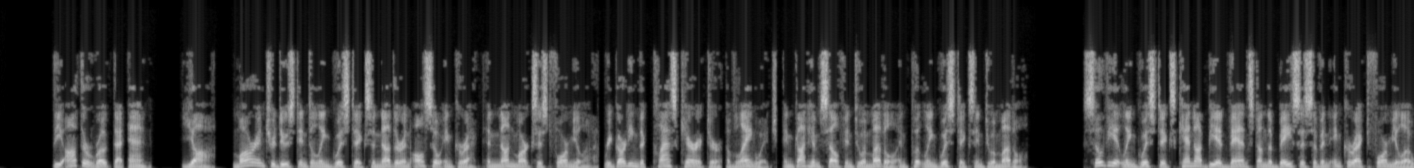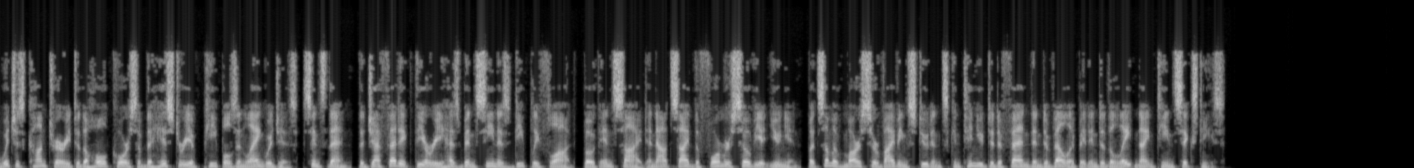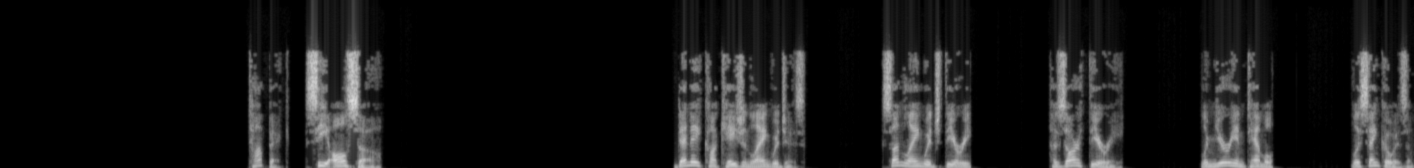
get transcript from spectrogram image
The author wrote that N. Ya. Marr introduced into linguistics another and also incorrect and non-Marxist formula, regarding the class character of language, and got himself into a muddle and put linguistics into a muddle. Soviet linguistics cannot be advanced on the basis of an incorrect formula which is contrary to the whole course of the history of peoples and languages. Since then, the Japhetic theory has been seen as deeply flawed, both inside and outside the former Soviet Union, but some of Marr's surviving students continued to defend and develop it into the late 1960s. See also Dene Caucasian languages. Sun language theory. Hazar theory. Lemurian Tamil. Lysenkoism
